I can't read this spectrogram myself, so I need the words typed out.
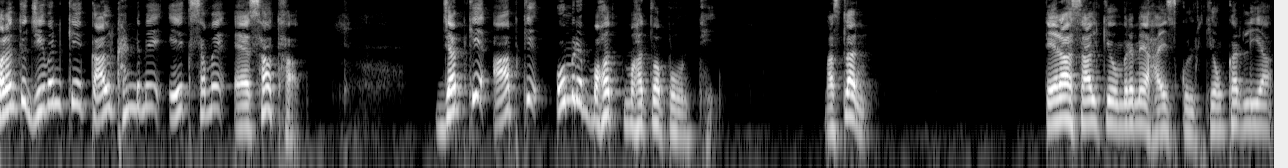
परंतु जीवन के कालखंड में एक समय ऐसा था, जबकि आपकी उम्र बहुत महत्वपूर्ण थी। मसलन, तेरह साल की उम्र में हाई स्कूल क्यों कर लिया?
